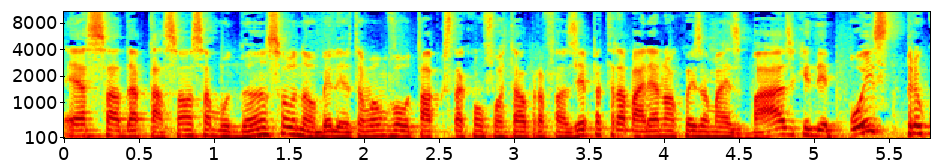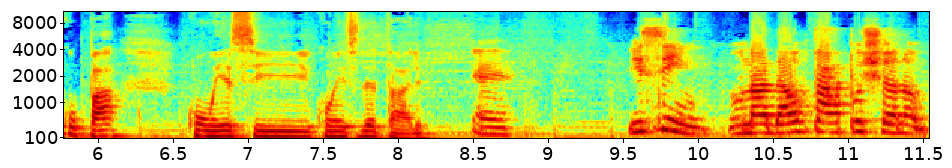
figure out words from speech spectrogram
essa adaptação, essa mudança ou não. Beleza, então vamos voltar porque está confortável para fazer, para trabalhar numa coisa mais básica e depois preocupar com esse, com esse detalhe. É. E sim, o Nadal tava puxando.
